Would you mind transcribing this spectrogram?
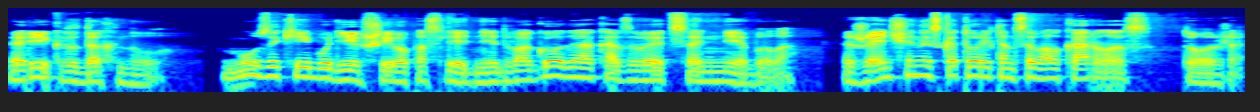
Рик вздохнул. Музыки, будившей его последние два года, оказывается, не было. Женщины, с которой танцевал Карлос, тоже.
